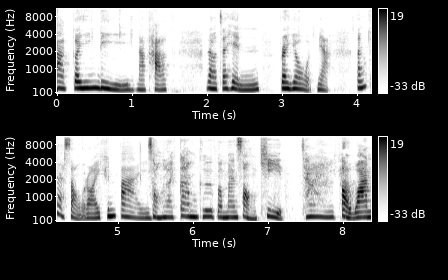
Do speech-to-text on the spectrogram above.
ากก็ยิ่งดีนะคะ เราจะเห็นประโยชน์เนี่ยตั้งแต่ 200 ขึ้นไป 200 กรัมคือประมาณ 2 ขีด ใช่ต่อค่ะวัน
